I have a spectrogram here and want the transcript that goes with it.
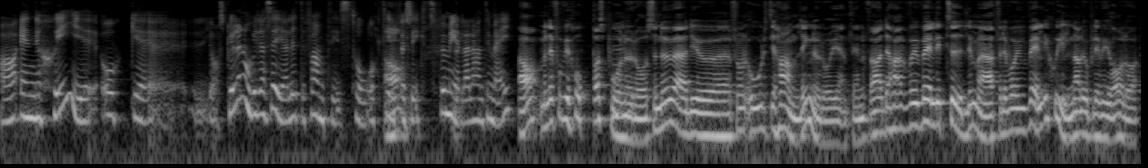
Ja, energi och eh, jag skulle nog vilja säga lite framtidstro och tillförsikt ja. förmedlade han till mig. Ja, men det får vi hoppas på mm. nu då. Så nu är det ju från ord till handling nu då egentligen. För han var ju väldigt tydlig med, för det var ju en väldig skillnad upplever jag då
